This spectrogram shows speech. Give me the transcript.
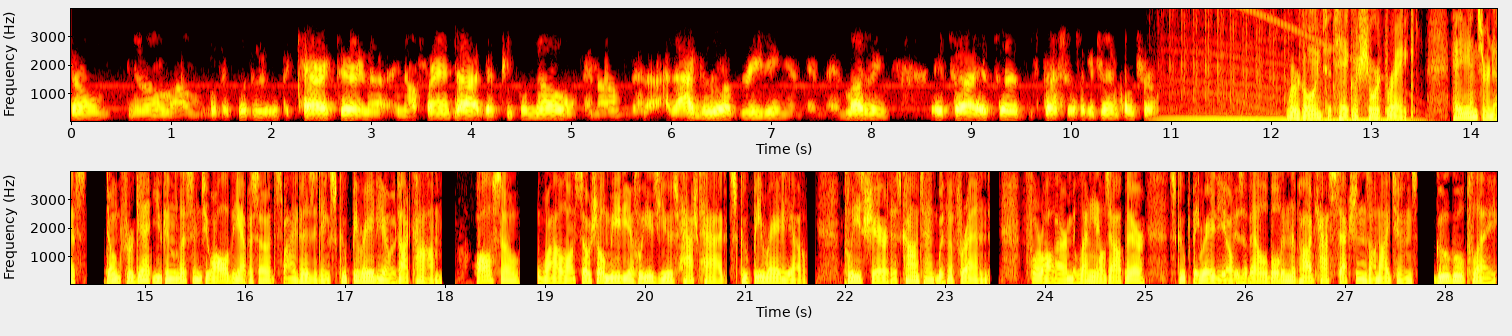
film. You know, um, with a, with a, with a character and a you know a franchise that people know and um, that, I, that I grew up reading and, and, loving. It's a it's a special. It's like a dream come true. We're going to take a short break. Hey, internets, don't forget you can listen to all the episodes by visiting scoopbradio.com. Also, while on social media, please use hashtag ScoopBRadio. Please share this content with a friend. For all our millennials out there, Scoop B Radio is available in the podcast sections on iTunes, Google Play,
